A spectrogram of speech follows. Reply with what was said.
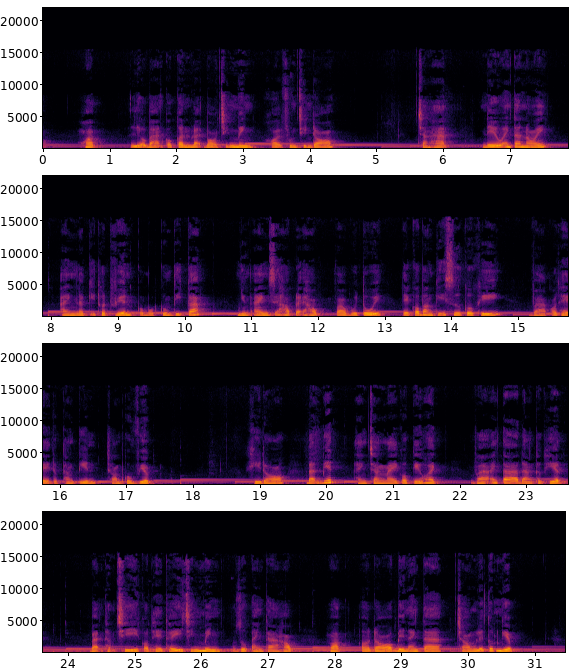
Hoặc liệu bạn có cần loại bỏ chính mình khỏi phương trình đó? Chẳng hạn, nếu anh ta nói, anh là kỹ thuật viên của một công ty cát nhưng anh sẽ học đại học vào buổi tối để có bằng kỹ sư cơ khí và có thể được thăng tiến trong công việc. Khi đó, bạn biết anh chàng này có kế hoạch và anh ta đang thực hiện. Bạn thậm chí có thể thấy chính mình giúp anh ta học hoặc ở đó bên anh ta trong lễ tốt nghiệp.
